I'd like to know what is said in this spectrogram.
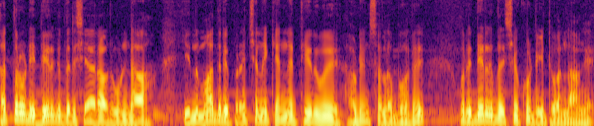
கத்தருடைய தீர்க்கதரிசி யாராவது உண்டா? இந்த மாதிரி பிரச்சனைக்கு என்ன தீர்வு அப்படின்னு சொல்லும்போது ஒரு தீர்க்கதரிசியை கூட்டிகிட்டு வந்தாங்க.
